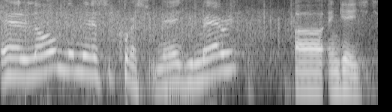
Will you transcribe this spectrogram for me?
Elon, Elon, let me ask you a question, man. You married? Uh, engaged.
